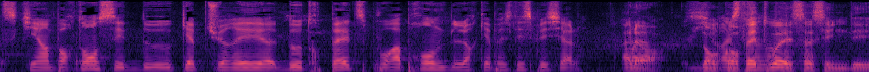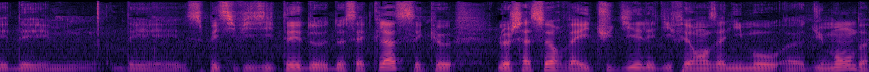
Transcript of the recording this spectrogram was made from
ce qui est important c'est de capturer euh, d'autres pets pour apprendre leurs capacités spéciales. Alors, donc en fait, ouais, ça c'est une des, des, des spécificités de, de cette classe, c'est que le chasseur va étudier les différents animaux euh, du monde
